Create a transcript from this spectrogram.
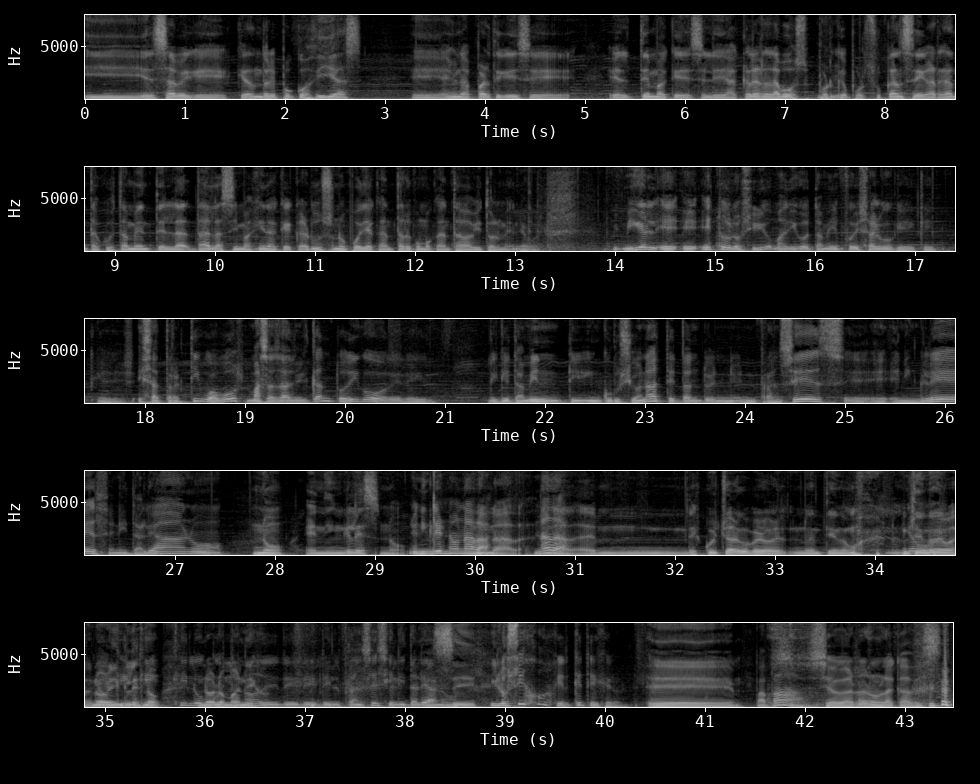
Y él sabe que quedándole pocos días, eh, hay una parte que dice el tema que se le aclara la voz, porque por su cáncer de garganta justamente Dala se imagina que Caruso no podía cantar como cantaba habitualmente. Miguel, eh, esto de los idiomas, digo, también fue algo que, es atractivo a vos, más allá del canto, digo, de de que también te incursionaste tanto en, francés, eh, eh, en inglés, en italiano. No, en inglés no. ¿En inglés no nada? Nada. ¿Nada? Em, escucho algo, pero no entiendo, no entiendo demasiado. No, en inglés no. no lo manejo. del francés y el italiano. Sí. ¿Y los hijos qué, te dijeron? Eh, Papá. Se agarraron la cabeza.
